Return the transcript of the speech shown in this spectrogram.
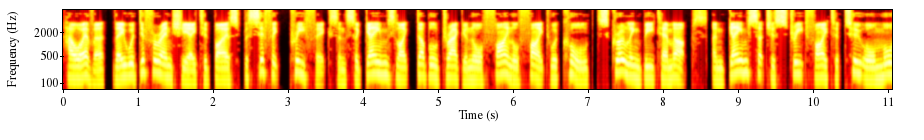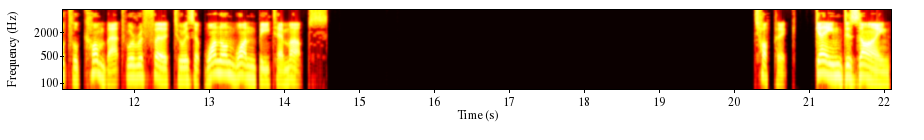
However, they were differentiated by a specific prefix and so games like Double Dragon or Final Fight were called scrolling beat 'em ups and games such as Street Fighter II or Mortal Kombat were referred to as a one-on-one -on -one beat 'em ups. Topic: Game design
